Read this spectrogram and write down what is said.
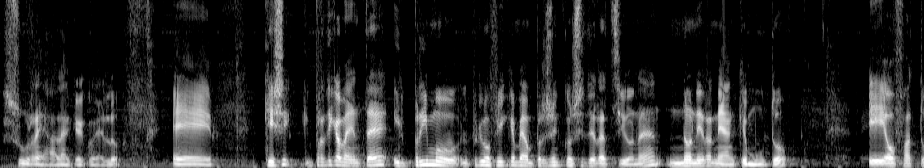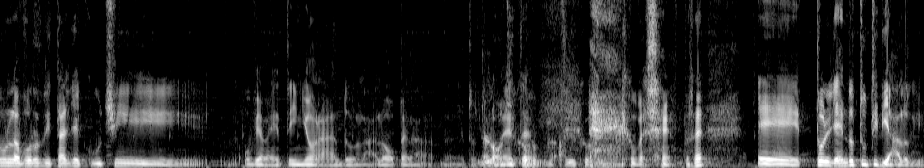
surreale anche quello. E che si- praticamente il primo, il primo film che abbiamo preso in considerazione non era neanche muto e ho fatto un lavoro di taglia e cuci ovviamente ignorando la- l'opera eh, totalmente Logico, logico. come sempre e togliendo tutti i dialoghi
